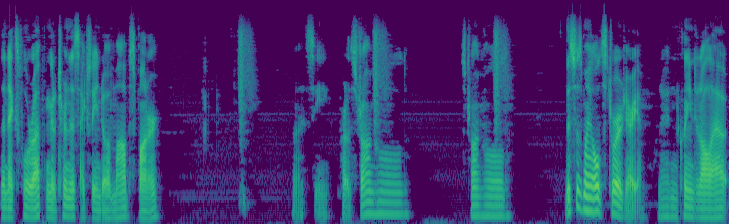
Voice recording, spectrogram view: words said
the next floor up. I'm going to turn this actually into a mob spawner. Let's see, part of the stronghold, stronghold. This was my old storage area. I hadn't cleaned it all out.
